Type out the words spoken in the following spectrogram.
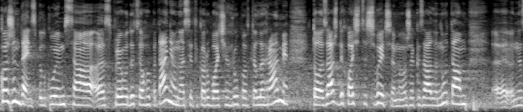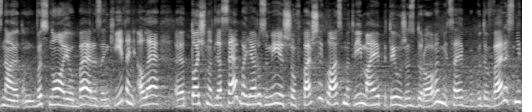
кожен день спілкуємося е, з приводу цього питання. У нас є така робоча група в телеграмі. То завжди хочеться швидше. Ми вже казали, ну там е, не знаю, там весною, березень, квітень, але е, точно для себе я розумію, що в перший клас Матвій має піти уже здоровим, і це якби буде в вересні.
